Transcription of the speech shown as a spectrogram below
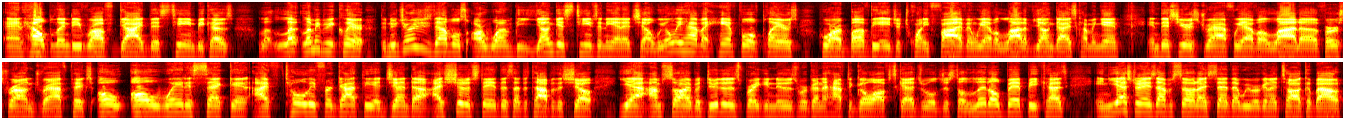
and help Lindy Ruff guide this team because l- l- let me be clear the New Jersey Devils are one of the youngest teams in the NHL. We only have a handful of players who are above the age of 25, and we have a lot of young guys coming in. In this year's draft, we have a lot of first round draft picks. Oh, oh, wait a second. I totally forgot the agenda. I should have stated this at the top of the show. Yeah, I'm sorry, but due to this breaking news, we're going to have to go off schedule just a little bit because in yesterday's episode, I said that we were going to talk about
